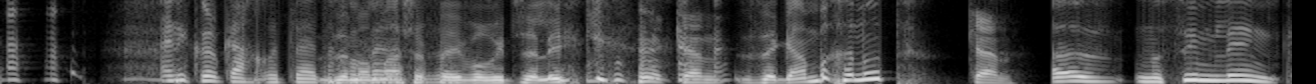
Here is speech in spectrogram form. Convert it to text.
אני כל כך רוצה את זה החוברת ממש הזאת. ה favorite שלי. כן, זה גם בחנות? כן. אז נשים לינק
